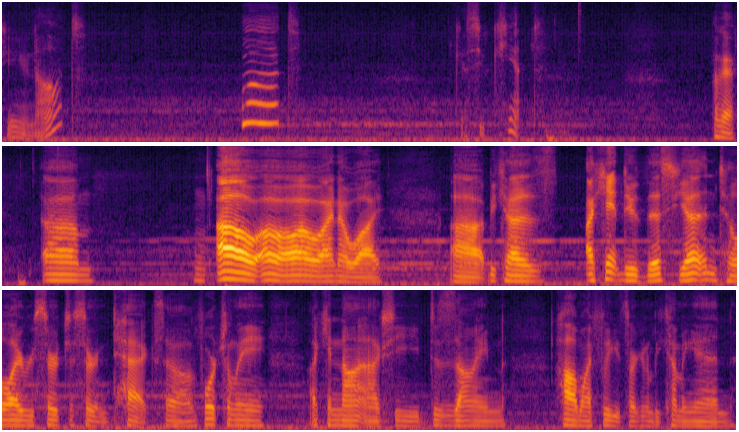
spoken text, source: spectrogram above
Can you not? What? Guess you can't. Okay um Oh, oh, oh, I know why. Uh, because I can't do this yet until I research a certain tech. So unfortunately, I cannot actually design how my fleets are going to be coming in.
